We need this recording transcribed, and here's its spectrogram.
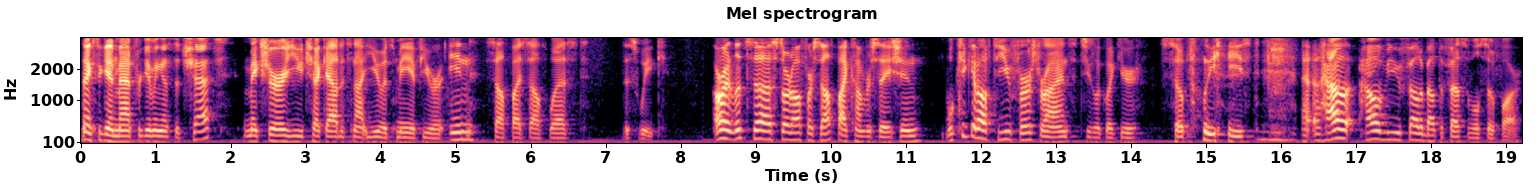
Thanks again, Matt, for giving us a chat. Make sure you check out It's Not You, It's Me if you are in South by Southwest this week. All right, let's uh, start off our South by conversation. We'll kick it off to you first, Ryan, since you look like you're so pleased. Uh, How, how have you felt about the festival so far?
